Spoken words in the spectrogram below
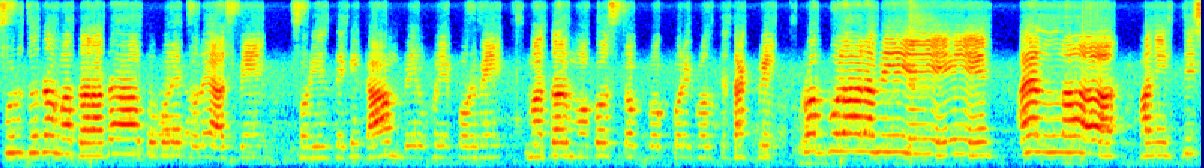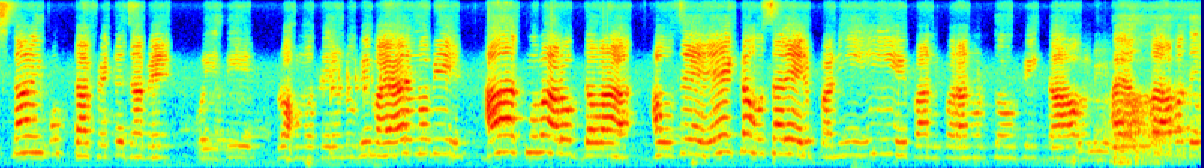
সূর্যটা মাথার আদা উপরে চলে আসবে। শরীর থেকে কাম বের হয়ে পড়বে। মাথার মগজ টকবক করে গলতে থাকবে। রব্বুল আলামিন আল্লাহ, পানির তৃষ্ণায় বুকটা ফেটে যাবে। ওই দিন রহমতের নবী মায়ার নবীর হাত মুবারক দেওয়া হাউজে কাউসারের পানি পান করানোর তৌফিক দাও। আয় আল্লাহ আমাদের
